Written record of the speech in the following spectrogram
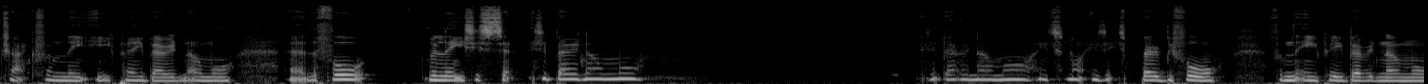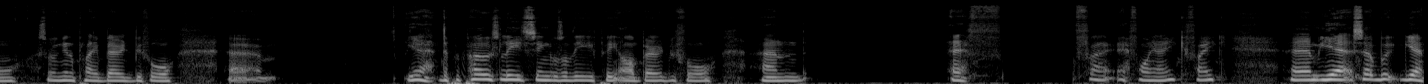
track from the EP, "Buried No More." Uh, the full release is set. Is it "Buried No More"? Is it Buried No More? It's not, is it? It's Buried Before from the EP Buried No More. So we're going to play Buried Before. Um, yeah, the proposed lead singles of the EP are Buried Before and F. FIA, fake. Um, yeah, so but yeah,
